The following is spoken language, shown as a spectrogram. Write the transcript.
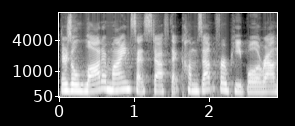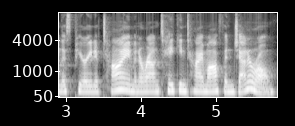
There's a lot of mindset stuff that comes up for people around this period of time and around taking time off in general.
